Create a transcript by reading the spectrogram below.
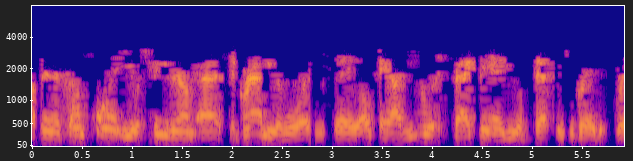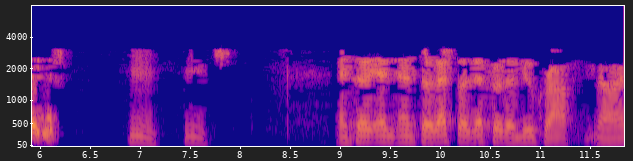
up, and at some point you'll see them at the Grammy Awards and say, okay, I knew it back then. You have destined for greatness. Hmm. And so and and so that's the that's sort of the new crop. Uh,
